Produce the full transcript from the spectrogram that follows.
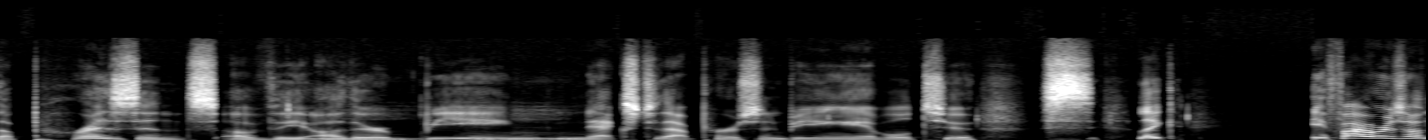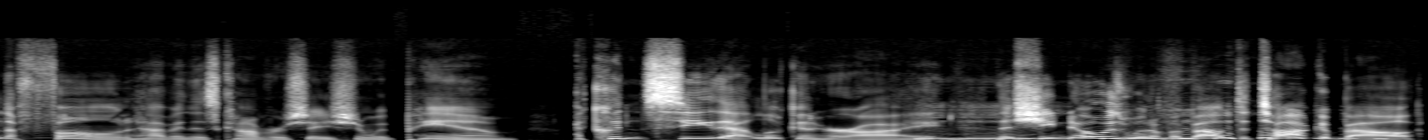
the presence of the other mm-hmm. being mm-hmm. next to that person being able to like if I was on the phone having this conversation with Pam, I couldn't see that look in her eye that she knows what I'm about to talk about.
